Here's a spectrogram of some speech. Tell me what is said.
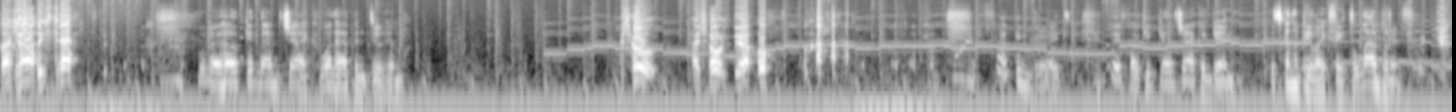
My God, he's dead. Who the hell kidnapped Jack? What happened to him? I don't. I don't know. Fucking great. They fucking killed Jack again. It's gonna be like Fatal Labyrinth. Oh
